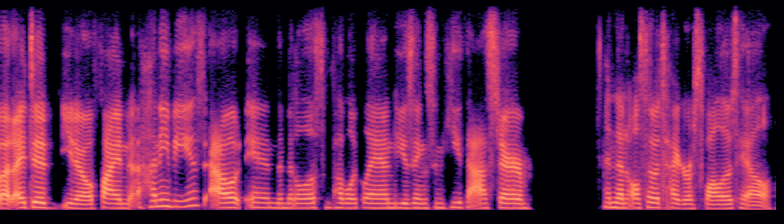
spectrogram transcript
But I did, you know, find honeybees out in the middle of some public land using some heath aster and then also a tiger swallowtail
